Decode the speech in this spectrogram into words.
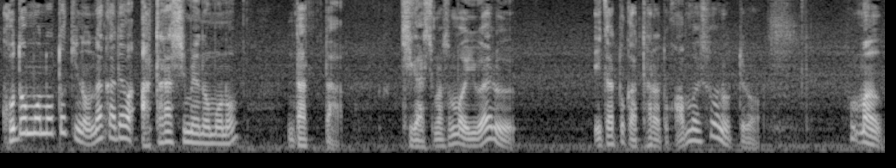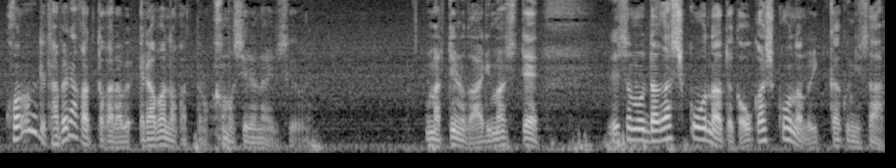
子供の時の中では新しめのものだった気がします。もういわゆるイカとかタラとかあんまりそういうのっていうのは、まあ好んで食べなかったから選ばなかったのかもしれないですけどね。まあっていうのがありまして、で、その駄菓子コーナーというかお菓子コーナーの一角にさ、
